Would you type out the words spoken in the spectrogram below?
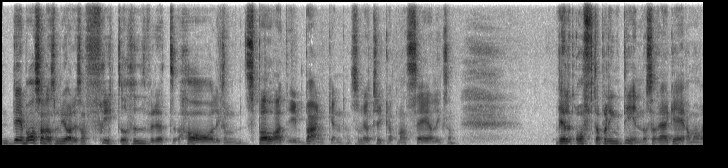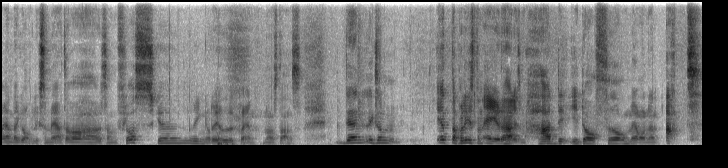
det är bara sådana som jag liksom fritt ur huvudet har liksom sparat i banken. Som jag tycker att man ser liksom väldigt ofta på LinkedIn och så reagerar man varenda gång liksom med att ah, åh, liksom, floskel ringer det i huvudet på en någonstans. Den liksom, etta på listan är ju det här liksom, hade idag förmånen att.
